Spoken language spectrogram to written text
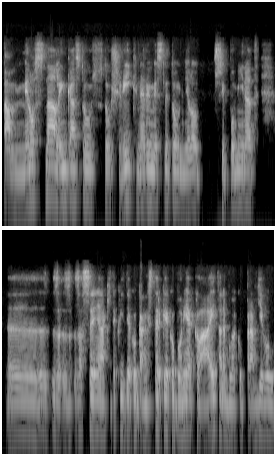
ta milostná linka s tou, s tou šrík, nevím, jestli to mělo připomínat uh, zase nějaký takový jako gangsterky jako Bonnie a Clyde, nebo jako pravdivou,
